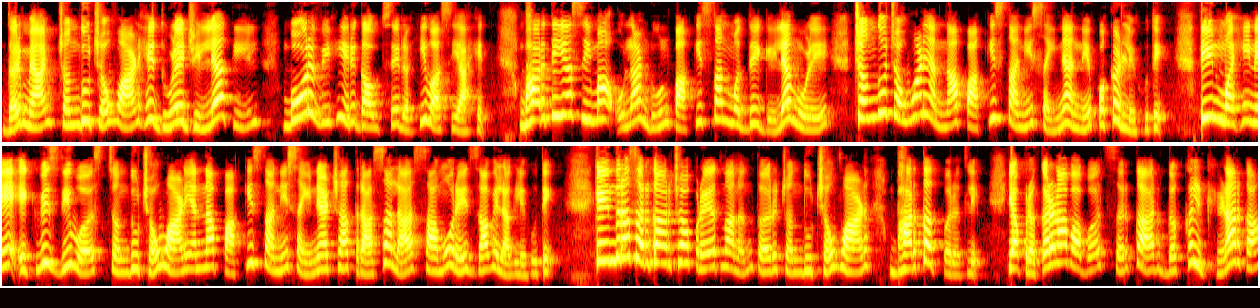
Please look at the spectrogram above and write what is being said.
दरम्यान चंदू चव्हाण हे धुळे जिल्ह्यातील बोरविहीर गावचे रहिवासी आहेत. भारतीय सीमा ओलांडून पाकिस्तानमध्ये गेल्यामुळे चंदू चव्हाण यांना पाकिस्तानी सैन्याने पकडले होते. तीन महिने एकवीस दिवस चंदू चव्हाण यांना पाकिस्तानी सैन्याच्या त्रासाला सामोरे जावे लागले होते. केंद्र सरकारच्या प्रयत्नानंतर चंदू चव्हाण भारतात परतले. या प्रकरणाबाबत सरकार दखल घेणार का?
